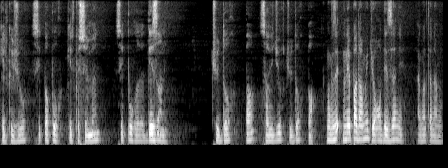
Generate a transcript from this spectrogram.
quelques jours, c'est pas pour quelques semaines, c'est pour euh, des années. Tu dors pas, ça veut dire que tu dors pas. Donc vous n'avez pas dormi durant des années à Guantanamo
